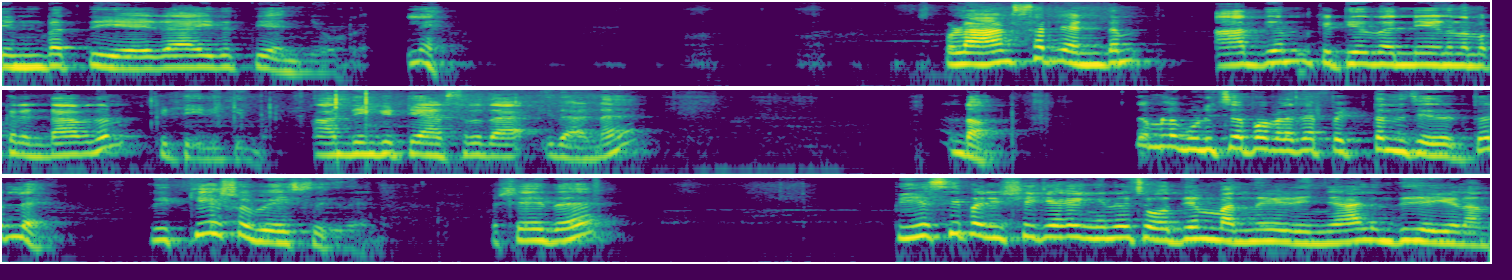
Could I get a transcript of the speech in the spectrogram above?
എൺപത്തി ഏഴായിരത്തി അഞ്ഞൂറ് അല്ലേ? അപ്പോൾ ആൻസർ രണ്ടും ആദ്യം കിട്ടിയത് തന്നെയാണ് നമുക്ക് രണ്ടാമതും കിട്ടിയിരിക്കുന്നത്. ആദ്യം കിട്ടിയ ആൻസർ ഇതാ ഇതാണ്. ഉണ്ടോ നമ്മൾ ഗുണിച്ചപ്പോൾ വളരെ പെട്ടെന്ന് ചെയ്തെടുത്തു അല്ലേ? റിക്കേഷ് ഉപയോഗിച്ച് ചെയ്തതാണ്. പക്ഷേ ഇത് പി എസ് സി പരീക്ഷയ്ക്കൊക്കെ ഇങ്ങനെ ചോദ്യം വന്നു കഴിഞ്ഞാൽ എന്ത് ചെയ്യണം?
